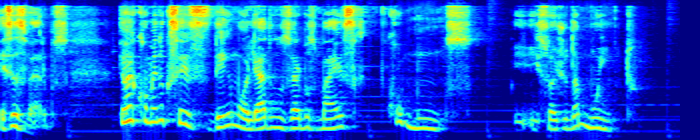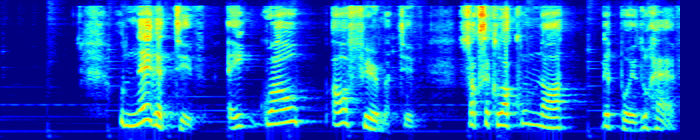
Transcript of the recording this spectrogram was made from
esses verbos. Eu recomendo que vocês deem uma olhada nos verbos mais comuns, isso ajuda muito. O negative é igual ao affirmative, só que você coloca um not depois do have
